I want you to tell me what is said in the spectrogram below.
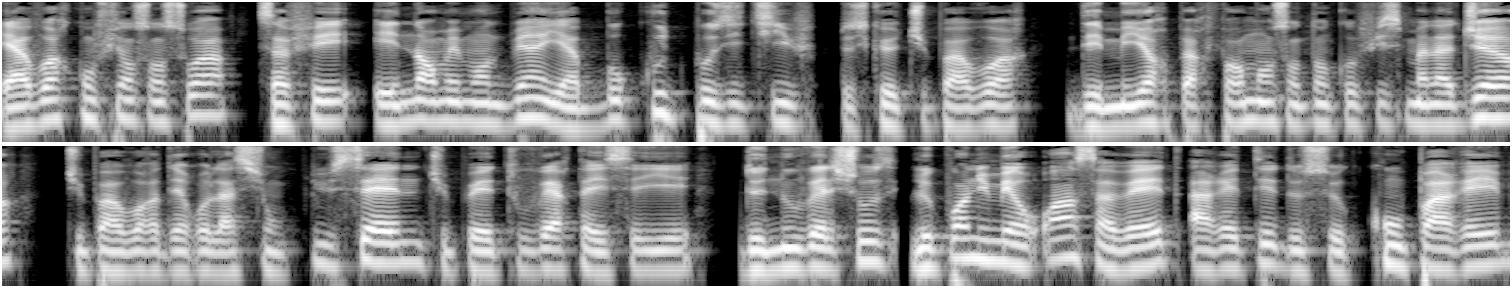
Et avoir confiance en soi, ça fait énormément de bien. Il y a beaucoup de positifs puisque tu peux avoir des meilleures performances en tant qu'office manager, tu peux avoir des relations plus saines, tu peux être ouverte à essayer de nouvelles choses. Le point numéro un, ça va être arrêter de se comparer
